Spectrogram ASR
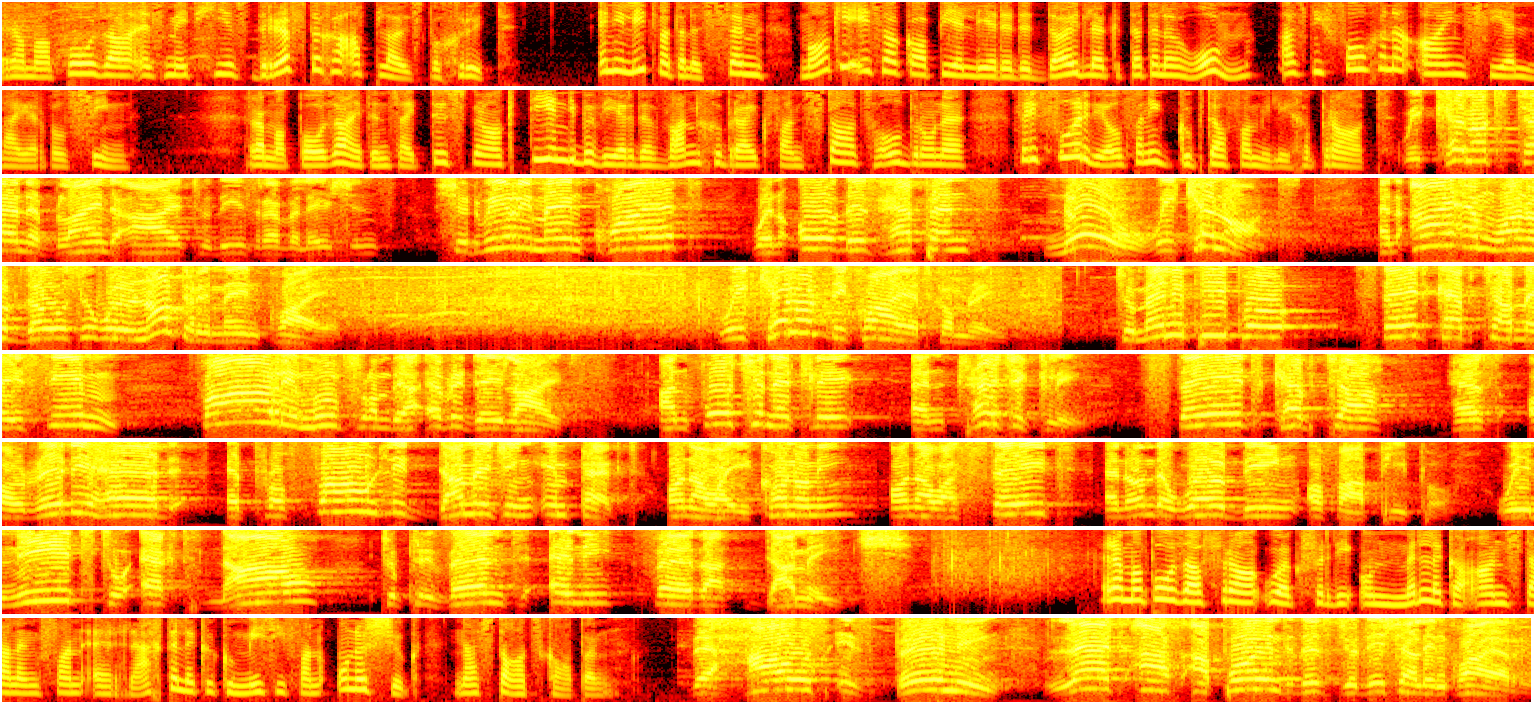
Ramaphosa is met geesdriftige applous begroet. In die lied wat hulle sing, maak die SHKP-lede dit duidelik dat hulle hom as die volgende ANC-leier wil sien. Ramaphosa het in sy toespraak teen die beweerde wangebruik van staatshulpbronne vir die voordeel van die Gupta-familie gepraat. We cannot turn a blind eye to these revelations. Should we remain quiet when all this happens? No, we cannot. And I am one of those who will not remain quiet. We cannot be quiet, comrades. To many people, state capture may seem far removed from their everyday lives. Unfortunately and tragically, state capture has already had a profoundly damaging impact on our economy, on our state, and on the well-being of our people. We need to act now to prevent any further damage. Ramaphosa vra ook vir die onmiddellike aanstelling van 'n regtelike kommissie van ondersoek na staatskaping. The house is burning. Let us appoint this judicial inquiry.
